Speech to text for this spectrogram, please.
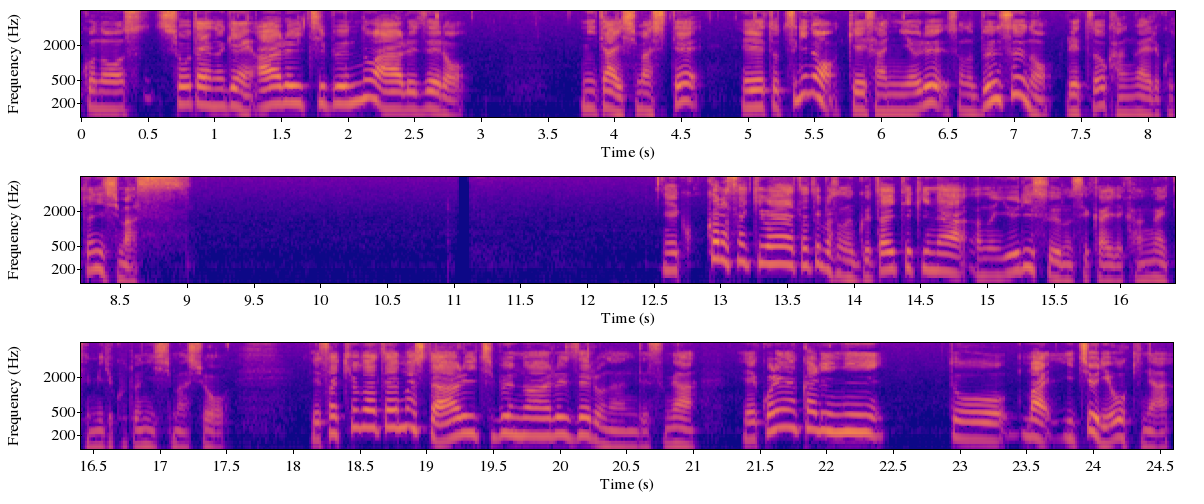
この小体の弦 R1 分の R0 に対しまして、えー、と次の計算によるその分数の列を考えることにします。でここから先は例えばその具体的なあの有理数の世界で考えてみることにしましょう。で先ほど与えました R1 分の R0 なんですがこれが仮にと、まあ、1より大きな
